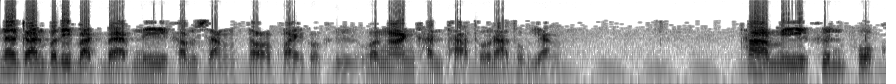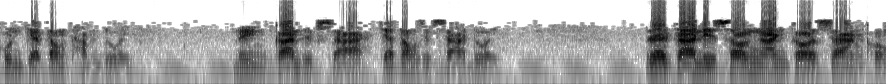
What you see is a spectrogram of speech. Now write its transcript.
และการปฏิบัติแบบนี้คำสั่งต่อไปก็คือ ว่างานคันถาโทระทุกอย่าง ถ้ามีขึ้นพวกคุณจะต้องทำด้วยหนึ่งการศึกษาจะต้องศึกษาด้วยรายการที่สองงานก่อสร้างของ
